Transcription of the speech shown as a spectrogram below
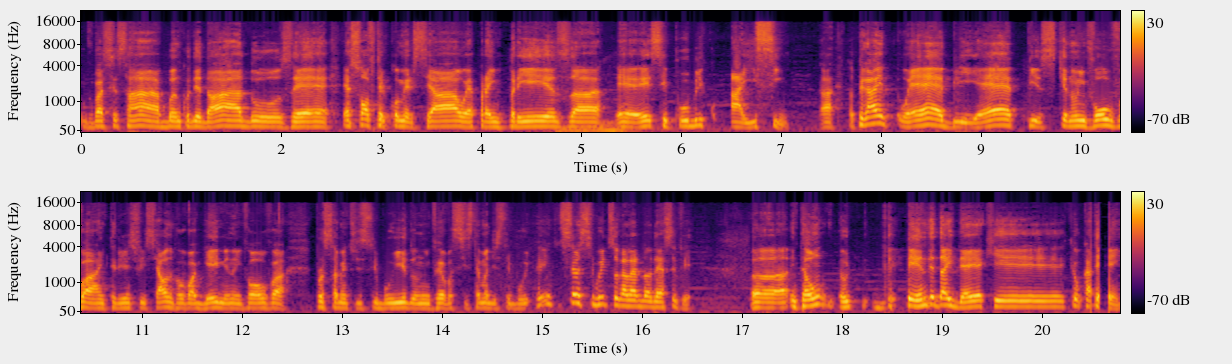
vai acessar banco de dados, é, é software comercial, é para empresa, é esse público, aí sim. Tá? Então, pegar web, apps que não envolva inteligência artificial, não envolva game, não envolva processamento distribuído, não envolva sistema distribuído. Tem sistema distribuído, a galera da DSV. Uh, ah, então, eu, depende da ideia que, que o cara tem.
